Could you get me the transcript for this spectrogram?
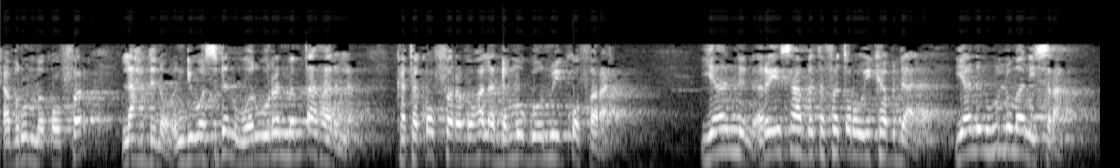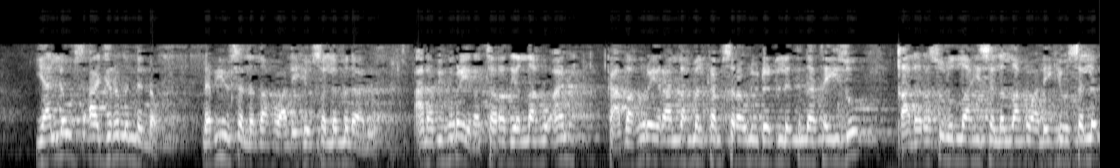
ቀብሩን መቆፈር ላህድ ነው፣ እንዲወስደን ወርውረን መምጣት አይደለም። ከተቆፈረ በኋላ ደግሞ ጎኑ ይቆፈራል። ያንን ሬሳ በተፈጥሮ ይከብዳል። ያንን ሁሉ ማን ይስራ? ያለውስ አጅር ምንድን ነው? ነቢዩ ሰለላሁ ዐለይሂ ወሰለም ምን አሉ? አን አቢ ሁረይረተ ረዲየላሁ ዐንሁ ከአባ ሁረይራ አላህ መልካም ስራውን ይውደድለትና ተይዞ ቃለ ረሱሉላሂ ሰለላሁ ዐለይሂ ወሰለም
